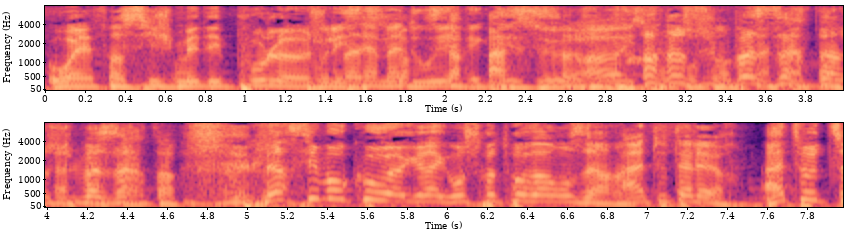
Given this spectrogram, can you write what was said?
Ouais, enfin si je mets des poules, je Vous suis les amadouez avec passe. des œufs. Ah, ils sont je suis pas certain, je suis pas certain. Merci beaucoup euh, Greg, on se retrouve à 11h. À tout à l'heure. À toutes,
